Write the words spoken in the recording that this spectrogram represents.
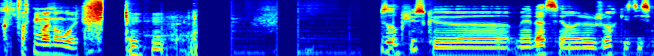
Contrairement à nombreux. Plus en plus que, euh, mais là c'est le joueur qui se dit ça,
